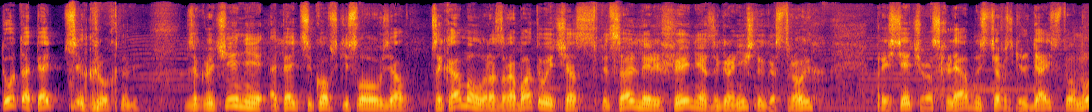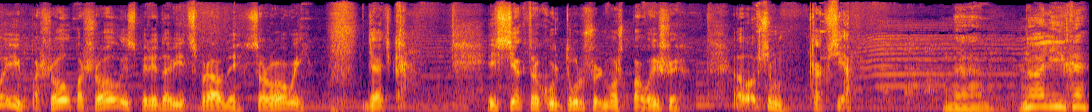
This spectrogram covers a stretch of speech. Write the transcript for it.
Тут опять все грохнули. В заключение опять Цыковский слово взял. ЦК, мол, разрабатывает сейчас специальные решения о заграничных гастролях, пресечь расхлябность разгильдяйство. Ну и пошел, пошел из передовиц правды. Суровый дядька. Из сектора культур, шуль, может, повыше. А, в общем, как все. Да. Ну, а Лилька?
